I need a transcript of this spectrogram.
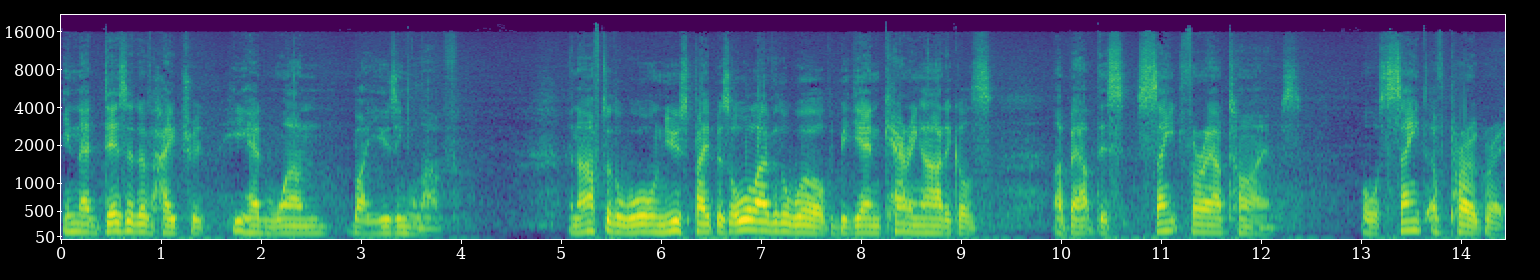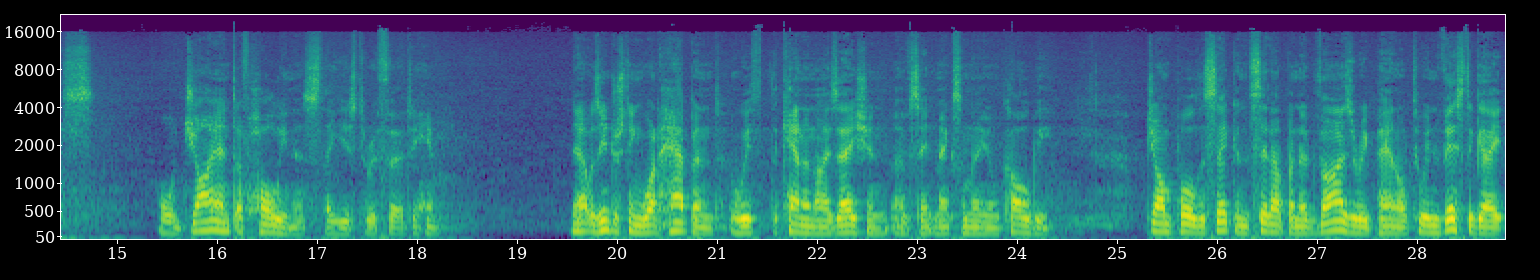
In that desert of hatred, he had won by using love. And after the war, newspapers all over the world began carrying articles about this saint for our times, or saint of progress, or giant of holiness, they used to refer to him. Now, it was interesting what happened with the canonization of St. Maximilian Kolbe. John Paul II set up an advisory panel to investigate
